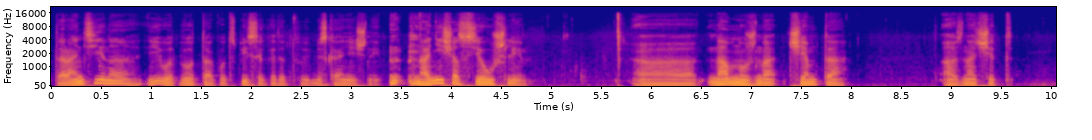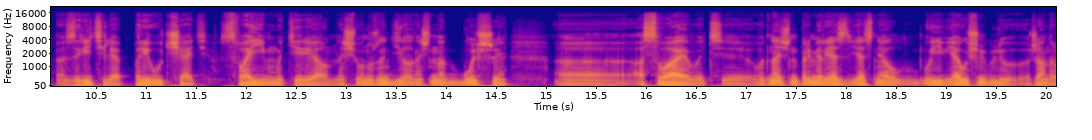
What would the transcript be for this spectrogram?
Тарантино, и вот, вот так вот список этот бесконечный. Они сейчас все ушли. А, нам нужно чем-то, а, значит, зрителя приучать своим материалом. Значит, его нужно делать. Значит, надо больше э, осваивать. Вот, значит, например, я, я снял боевик. Я очень люблю жанр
